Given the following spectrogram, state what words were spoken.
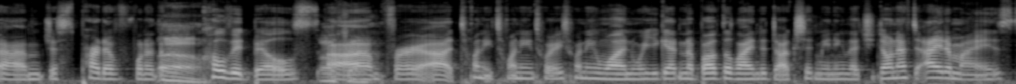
um, just part of one of the Oh. COVID bills Okay. um, for uh, 2020, 2021, where you get an above the line deduction, meaning that you don't have to itemize.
